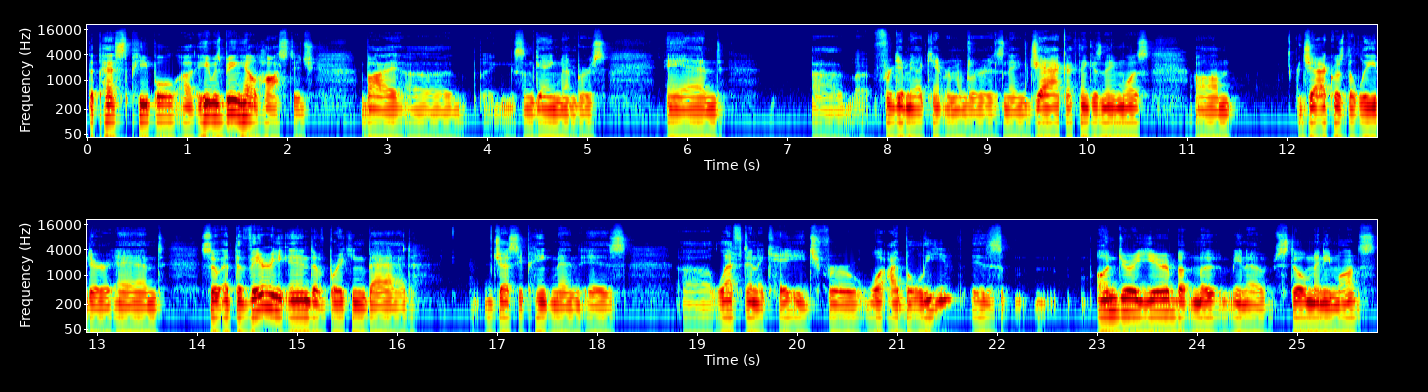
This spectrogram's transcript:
the pest people. Uh, he was being held hostage by uh, some gang members and uh, forgive me, I can't remember his name. Jack, I think his name was. Um, Jack was the leader, and so at the very end of Breaking Bad, Jesse Pinkman is uh, left in a cage for what I believe is under a year, but mo- you know, still many months,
